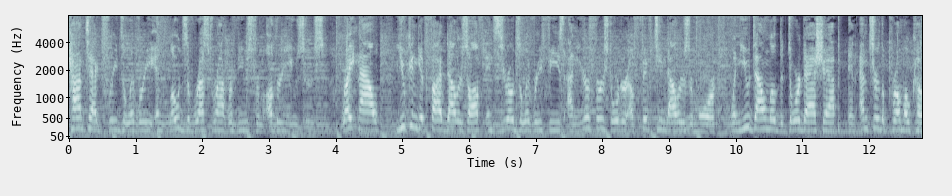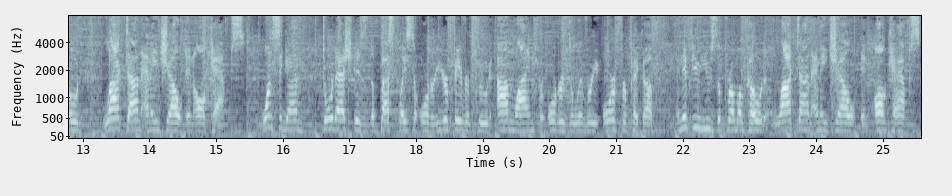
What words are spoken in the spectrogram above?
contact free delivery, and loads of restaurant reviews from other users. Right now, you can get $5 off and zero delivery fees on your first order of $15 or more when you download the DoorDash app and enter the promo code LOCKEDONNHL in all caps. Once again, DoorDash is the best place to order your favorite food online for order delivery or for pickup. And if you use the promo code LOCKEDONNHL in all caps,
